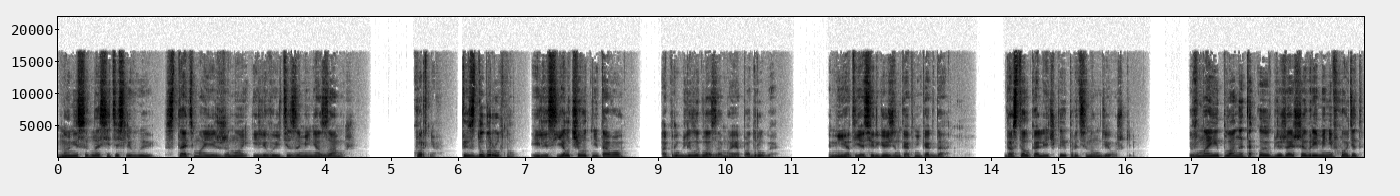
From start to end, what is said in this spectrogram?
но не согласитесь ли вы стать моей женой или выйти за меня замуж?» «Кортнев, ты с дуба рухнул? Или съел чего-то не того?» Округлила глаза моя подруга. «Нет, я серьезен как никогда». Достал колечко и протянул девушке. «В мои планы такое в ближайшее время не входит»,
